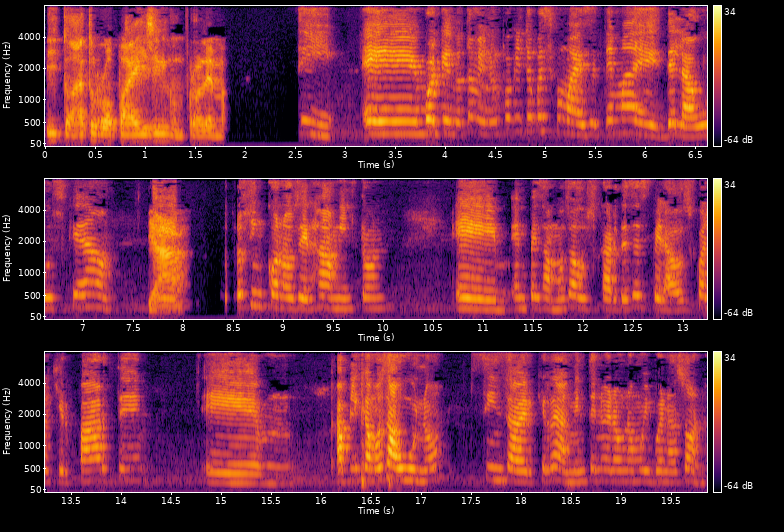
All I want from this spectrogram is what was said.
Y toda tu ropa ahí sin ningún problema. Sí, eh, volviendo también un poquito pues como a ese tema de, de la búsqueda. Ya. nosotros sin conocer Hamilton, eh, empezamos a buscar desesperados cualquier parte. Eh, aplicamos a uno sin saber que realmente no era una muy buena zona.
